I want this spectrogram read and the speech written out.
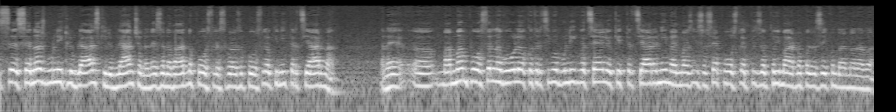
se, se naš bolnik ljubljanski, ljubljančan, ne za navadno posteljo, se pravi za posteljo, ki ni terciarna, ne, uh, ima manj postelj na voljo, kot recimo bolnik v celju, ki terciara nima in, ima, in so vse postelje za primarno pa za sekundarno raven.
